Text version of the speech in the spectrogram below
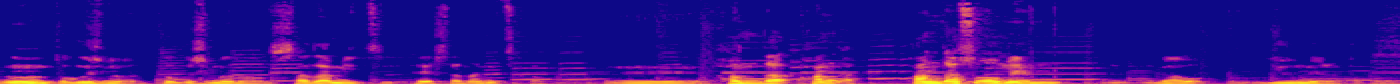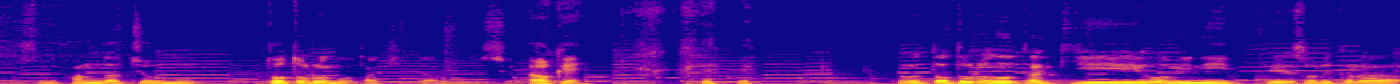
うん、徳島、徳島の貞光、え、貞光か？えー、半田、半田、半田そうめんが有名なところですね。半田町にトトロの滝ってあるんですよ。Okay. そのトトロの滝を見に行って、それから、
